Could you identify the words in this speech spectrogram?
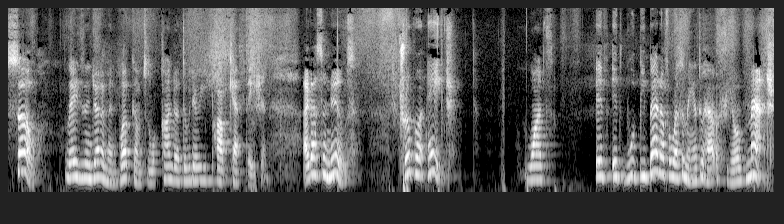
So, ladies and gentlemen, welcome to the Wakanda WWE podcast station. I got some news. Triple H wants it. It would be better for WrestleMania to have a field match.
